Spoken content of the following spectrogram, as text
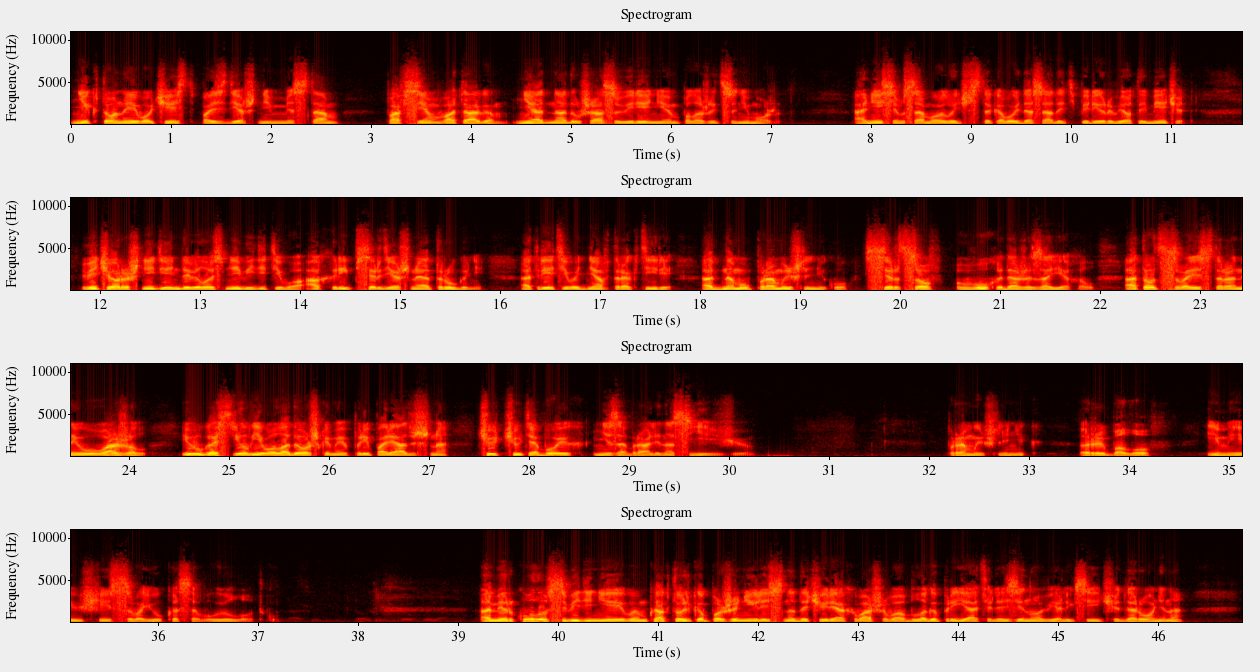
Никто на его честь по здешним местам, по всем ватагам, ни одна душа с уверением положиться не может. Анисим Самойлович с таковой досадой теперь и рвет и мечет. Вечерашний день довелось мне видеть его, а хрип сердешный от ругани. А третьего дня в трактире одному промышленнику с сердцов в ухо даже заехал, а тот с своей стороны уважил и угостил его ладошками припорядочно, чуть-чуть обоих не забрали на съезжую. Промышленник, рыболов, имеющий свою косовую лодку. А Меркулов с Веденеевым, как только поженились на дочерях вашего благоприятеля Зиновия Алексеевича Доронина,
